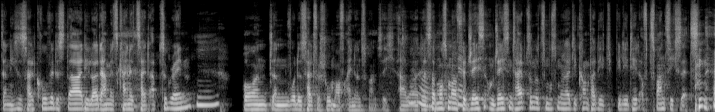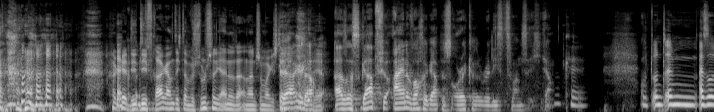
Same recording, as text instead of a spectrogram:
Dann hieß es halt, Covid ist da, die Leute haben jetzt keine Zeit abzugraden. Mhm. Und dann wurde es halt verschoben auf 21. Aber Ah, deshalb muss man okay. für JSON, um JSON Type zu nutzen, muss man halt die Kompatibilität auf 20 setzen. Okay, die, die Frage haben sich dann bestimmt schon die einen oder anderen schon mal gestellt. ja, genau. Ja. Also es gab für eine Woche gab es Oracle Release 20, ja. Okay. Gut, und ähm, also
